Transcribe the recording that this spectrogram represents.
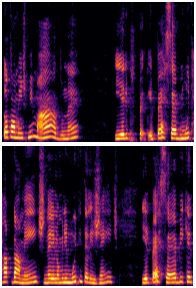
totalmente mimado, né? E ele, ele percebe muito rapidamente, né? Ele é um menino muito inteligente. E ele percebe que ele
